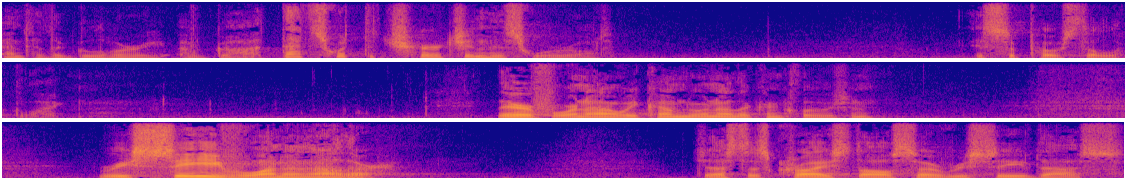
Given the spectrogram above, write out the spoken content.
and to the glory of God. That's what the church in this world is supposed to look like. Therefore, now we come to another conclusion receive one another, just as Christ also received us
